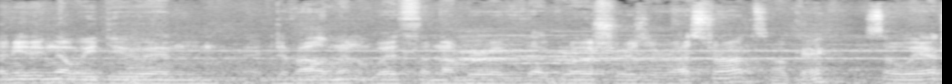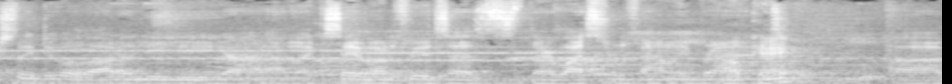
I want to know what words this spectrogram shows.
anything that we do in development with a number of the grocers or restaurants. Okay. So we actually do a lot of the uh, like Save On Foods as their Western family brand. Okay. Uh,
